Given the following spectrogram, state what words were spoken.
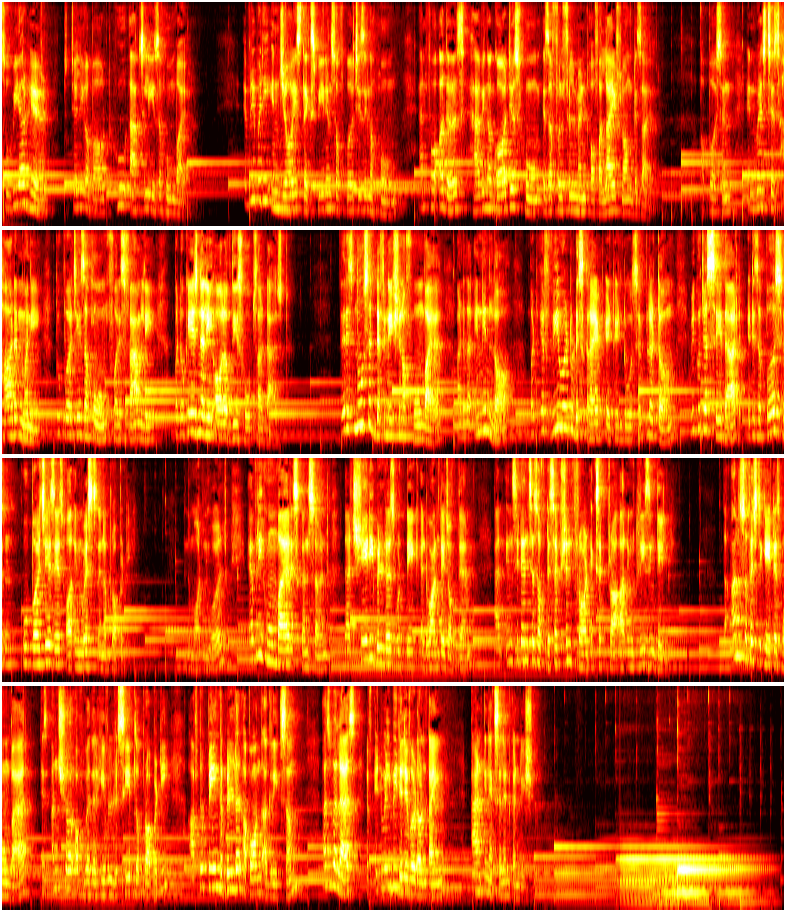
are here to tell you about who actually is a home buyer. Everybody enjoys the experience of purchasing a home, and for others, having a gorgeous home is a fulfillment of a lifelong desire. A person invests his hard earned money to purchase a home for his family, but occasionally all of these hopes are dashed. There is no such definition of home buyer under the Indian law, but if we were to describe it into a simpler term, we could just say that it is a person who purchases or invests in a property. In the modern world, every home buyer is concerned that shady builders would take advantage of them and incidences of deception, fraud, etc. are increasing daily. The unsophisticated home buyer is unsure of whether he will receive the property after paying the builder upon the agreed sum, as well as if it will be delivered on time and in excellent condition.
